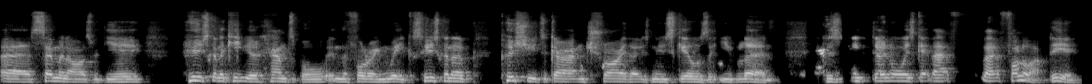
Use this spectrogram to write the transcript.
uh, seminars with you, who's going to keep you accountable in the following weeks? Who's going to push you to go out and try those new skills that you've learned? Because you don't always get that that follow up, do you?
